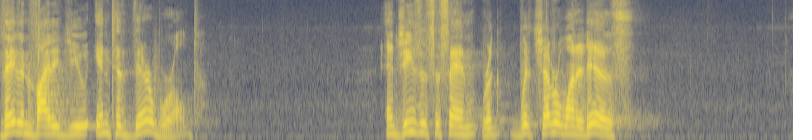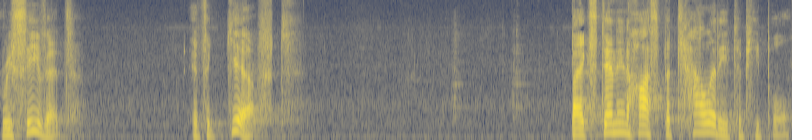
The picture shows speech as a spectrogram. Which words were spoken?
They've invited you into their world. And Jesus is saying, whichever one it is, receive it. It's a gift. By extending hospitality to people,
